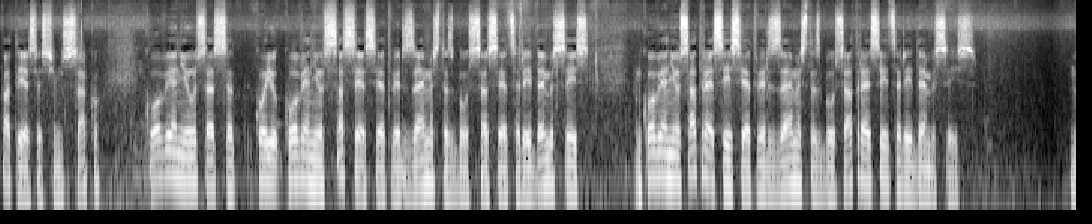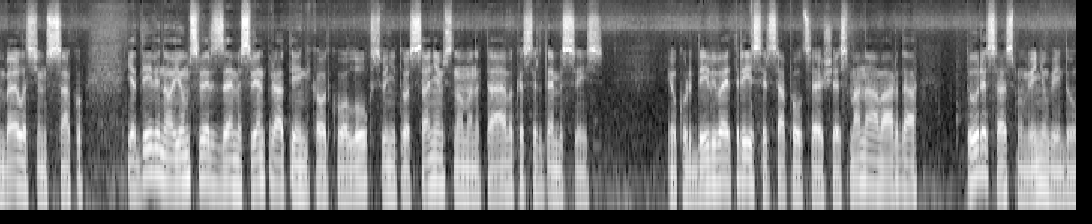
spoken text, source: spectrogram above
Patiesi es jums saku, ko vien jūs esat, ko, jū, ko vien jūs sasiesiet virs zemes, tas būs sasiets arī debesīs, un ko vien jūs atrēsīsiet virs zemes, tas būs atrēsīts arī debesīs. Un vēl es jums saku, Ja divi no jums virs zemes vienprātīgi kaut ko lūgs, viņi to saņems no mana tēva, kas ir debesīs. Jo kur divi vai trīs ir sapulcējušies manā vārdā, tur es esmu viņu vidū.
